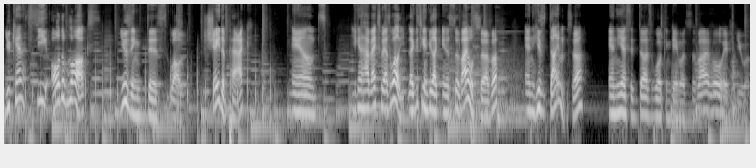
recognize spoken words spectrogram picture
you can see all the blocks using this well shader pack and you can have x-ray as well like this you can be like in a survival server and he's diamonds huh and yes it does work in game mode survival if you were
